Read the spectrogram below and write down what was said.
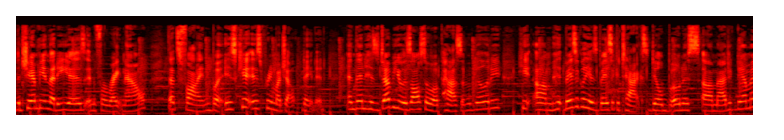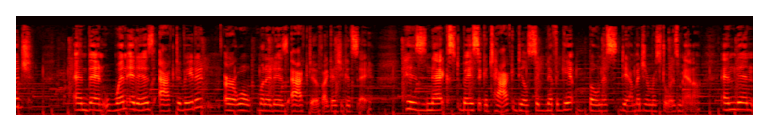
the champion that he is and for right now, that's fine, but his kit is pretty much outdated. And then his W is also a passive ability. He um, basically his basic attacks deal bonus uh, magic damage, and then when it is activated, or well, when it is active, I guess you could say, his next basic attack deals significant bonus damage and restores mana. And then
